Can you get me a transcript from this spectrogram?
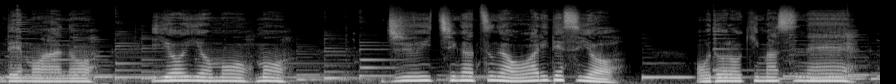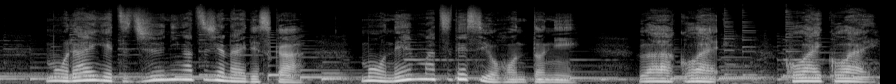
でもあのいよいよもうもう11月が終わりですよ。驚きますね。もう来月12月じゃないですか。もう年末ですよ、本当に。うわー怖い。怖い怖い。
